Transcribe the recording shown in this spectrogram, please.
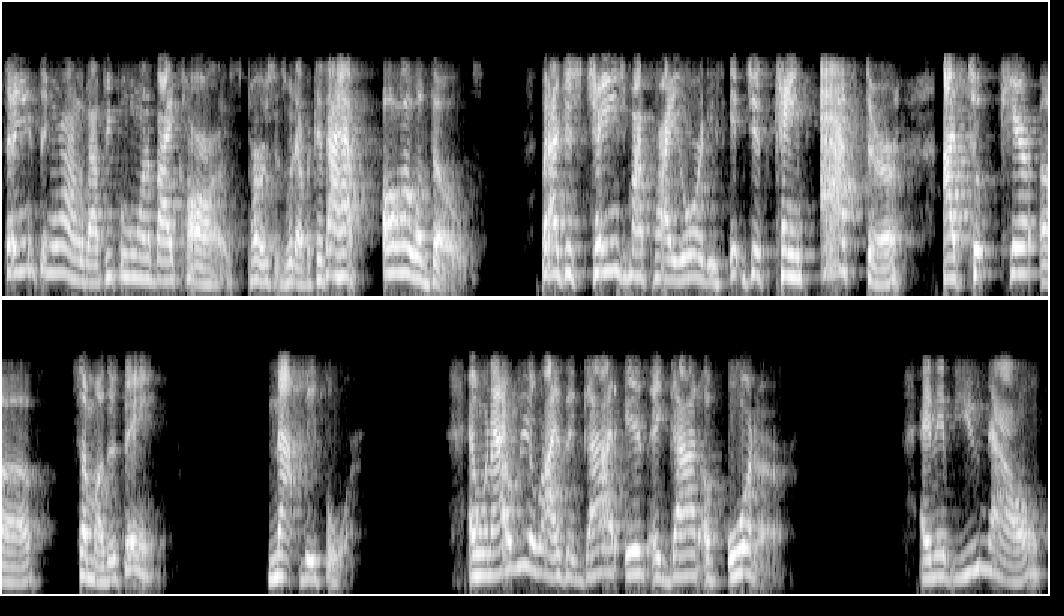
saying anything wrong about people who want to buy cars, purses, whatever, because I have all of those. But I just changed my priorities. It just came after I took care of some other things, not before. And when I realized that God is a God of order, and if you now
